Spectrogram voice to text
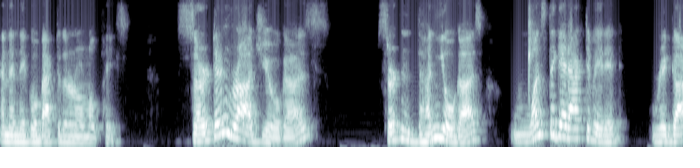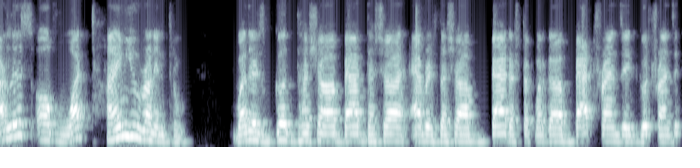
and then they go back to their normal pace. Certain Raj yogas, certain Dhan yogas, once they get activated, regardless of what time you run in through, whether it's good dasha, bad dasha, average dasha, bad ashtak varga, bad transit, good transit,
